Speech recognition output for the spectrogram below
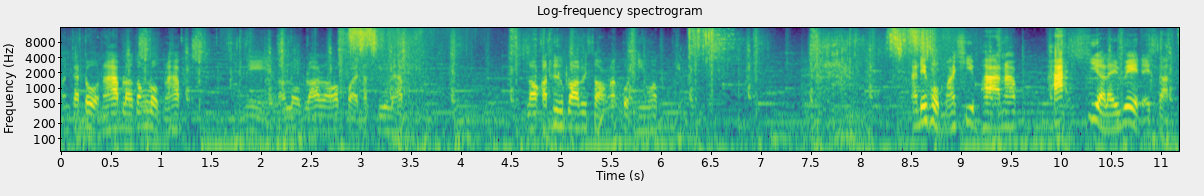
มันกระโดดนะครับ เราต้องหลบนะครับ นี่เราหลบแล้วเราก็ปล่อยสกิลเลยครับรากระทืบรอไปสองแล้วกดนิ้วครับ อันนี้ผมอาชีพพระนะครับพระเฮียอะไรเวทไอสัตว์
